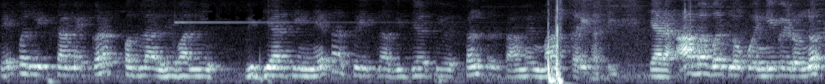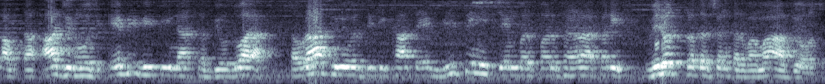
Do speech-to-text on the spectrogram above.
પેપર લીક સામે કડક પગલાં લેવાની વિદ્યાર્થી નેતા સહિતના વિદ્યાર્થીઓએ તંત્ર સામે માંગ કરી હતી. ત્યારે આ બાબતનો કોઈ નિવેડો ન આવતા આજ રોજ એબીવીપીના સભ્યો દ્વારા સૌરાષ્ટ્ર યુનિવર્સિટી ખાતે વીસીની ચેમ્બર પર ધરણા કરી વિરોધ પ્રદર્શન કરવામાં આવ્યો હતો.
